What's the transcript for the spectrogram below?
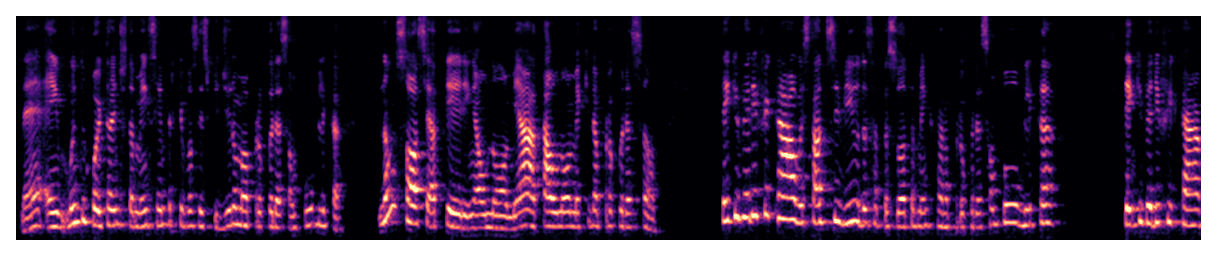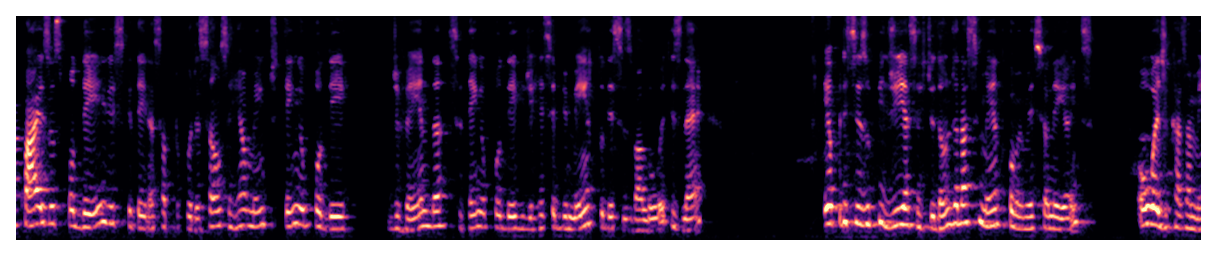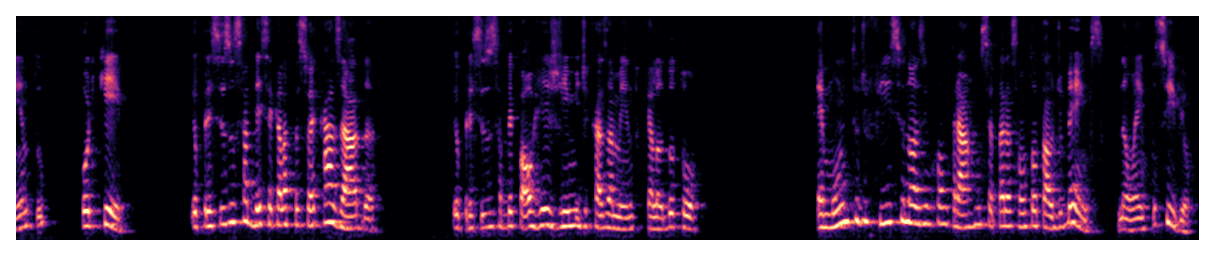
né? É muito importante também, sempre que vocês pediram uma procuração pública, não só se aterem ao nome, ah, tá o nome aqui da procuração. Tem que verificar o estado civil dessa pessoa também que está na procuração pública, tem que verificar quais os poderes que tem nessa procuração, se realmente tem o poder de venda, se tem o poder de recebimento desses valores, né? Eu preciso pedir a certidão de nascimento, como eu mencionei antes, ou a de casamento, porque eu preciso saber se aquela pessoa é casada. Eu preciso saber qual o regime de casamento que ela adotou. É muito difícil nós encontrarmos separação total de bens. Não é impossível.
